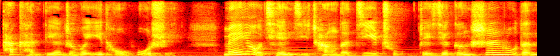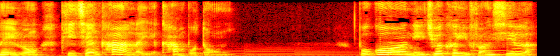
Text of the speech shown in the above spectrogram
他肯定只会一头雾水。没有前几章的基础，这些更深入的内容提前看了也看不懂。不过你却可以放心了，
